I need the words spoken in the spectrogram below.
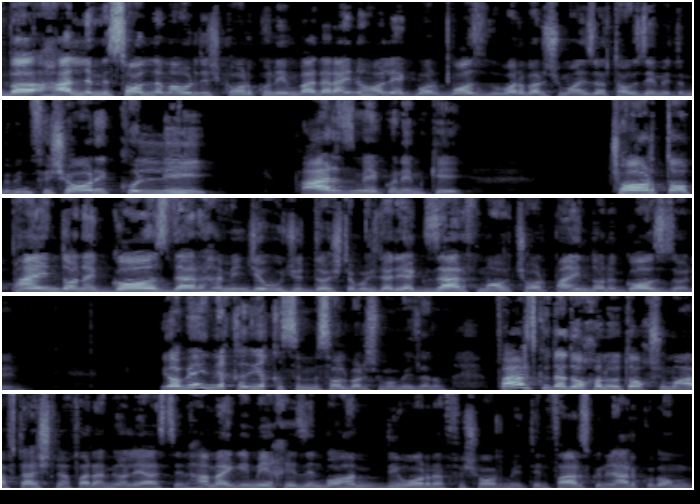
به حل مثال موردش کار کنیم و در این حال یک بار باز دوباره بر شما ازار توضیح می‌تونم ببین فشار کلی فرض می‌کنیم که چهار تا پنج دانه گاز در همین جا وجود داشته باشه در یک ظرف ما چهار پنج دانه گاز داریم. یا بیاین یه قسم مثال برای شما می‌زنم. فرض که در داخل اتاق شما 7 8 نفر امیالی هستین. همگی میخیزین با هم دیوار را فشار میتین فرض کنین هر کدام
